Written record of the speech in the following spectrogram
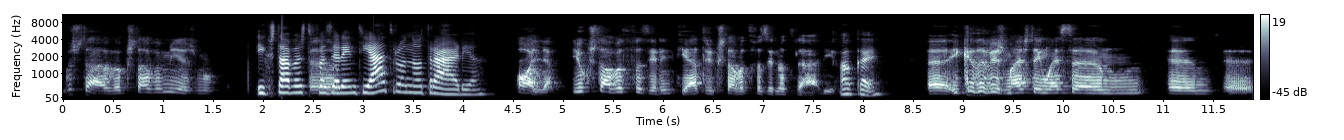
Gostava, gostava mesmo. E gostavas de Ah. fazer em teatro ou noutra área? Olha, eu gostava de fazer em teatro e gostava de fazer noutra área. Ok. Ah, e cada vez mais tenho essa, ah, ah,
